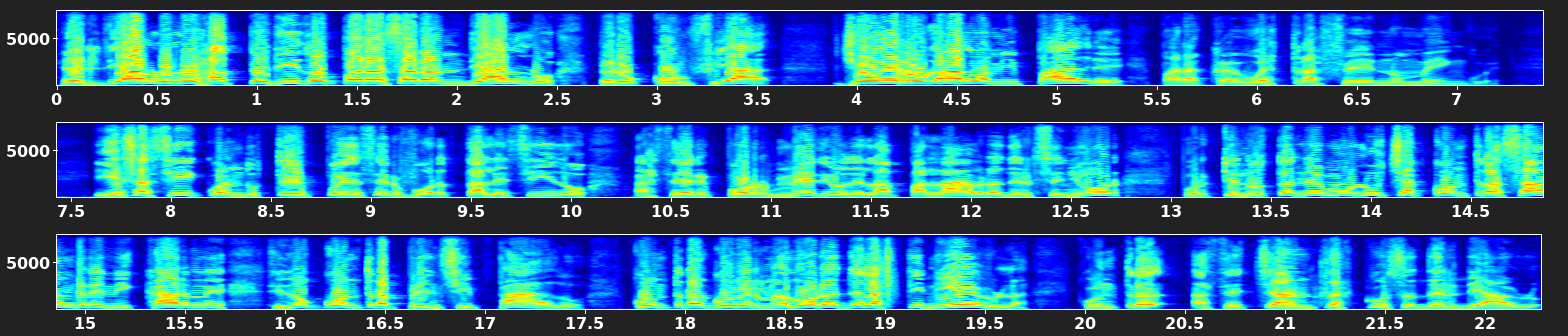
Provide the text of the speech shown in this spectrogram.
El diablo los ha pedido para zarandearlo, pero confiad yo he rogado a mi Padre para que vuestra fe no mengue. Y es así cuando usted puede ser fortalecido, hacer por medio de la palabra del Señor, porque no tenemos lucha contra sangre ni carne, sino contra principados, contra gobernadores de las tinieblas, contra acechanzas cosas del diablo.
